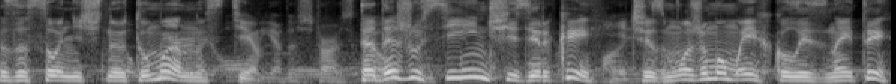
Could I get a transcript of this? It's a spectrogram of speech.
з сонячної туманності. Та де ж усі інші зірки, і чи зможемо ми їх колись знайти?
